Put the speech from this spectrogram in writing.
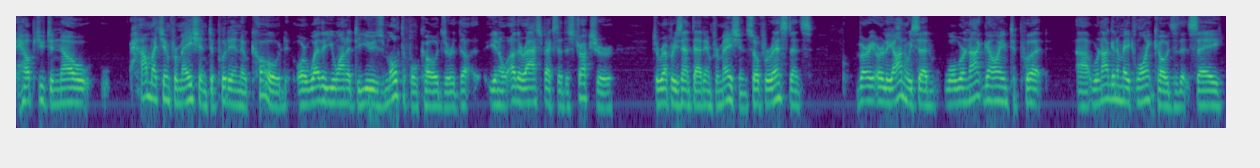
helps you to know how much information to put in a code or whether you wanted to use multiple codes or the you know other aspects of the structure to represent that information. So for instance very early on we said well we're not going to put uh, we're not going to make LOINC codes that say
